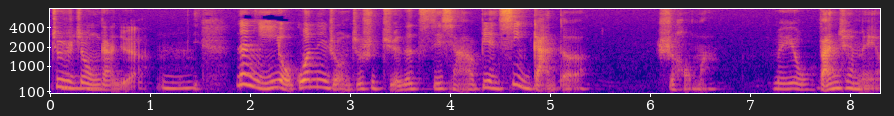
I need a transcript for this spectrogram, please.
就是这种感觉。嗯，那你有过那种就是觉得自己想要变性感的时候吗？没有，完全没有，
